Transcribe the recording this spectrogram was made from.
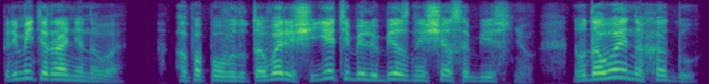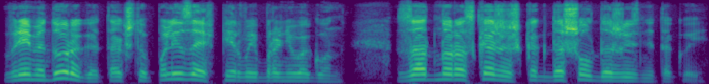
Примите раненого! А по поводу товарища я тебе, любезный, сейчас объясню. Ну давай на ходу. Время дорого, так что полезай в первый броневагон. Заодно расскажешь, как дошел до жизни такой.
